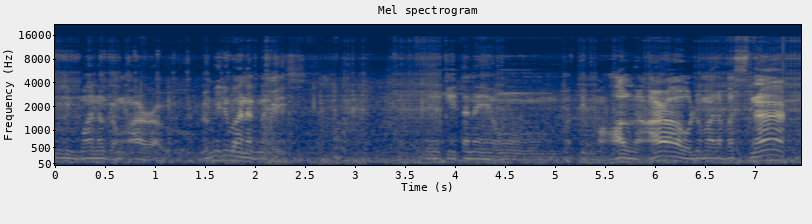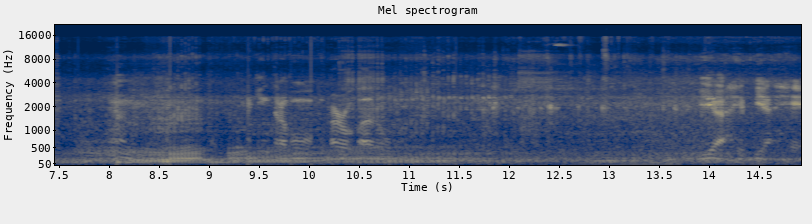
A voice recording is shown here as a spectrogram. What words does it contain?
Lumiliwanag ang araw. Lumiliwanag na guys. Nakikita na yung ating mahal na araw. Lumalabas na. Yan. Naging trabaho araw-araw. Biyahe, biyahe.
